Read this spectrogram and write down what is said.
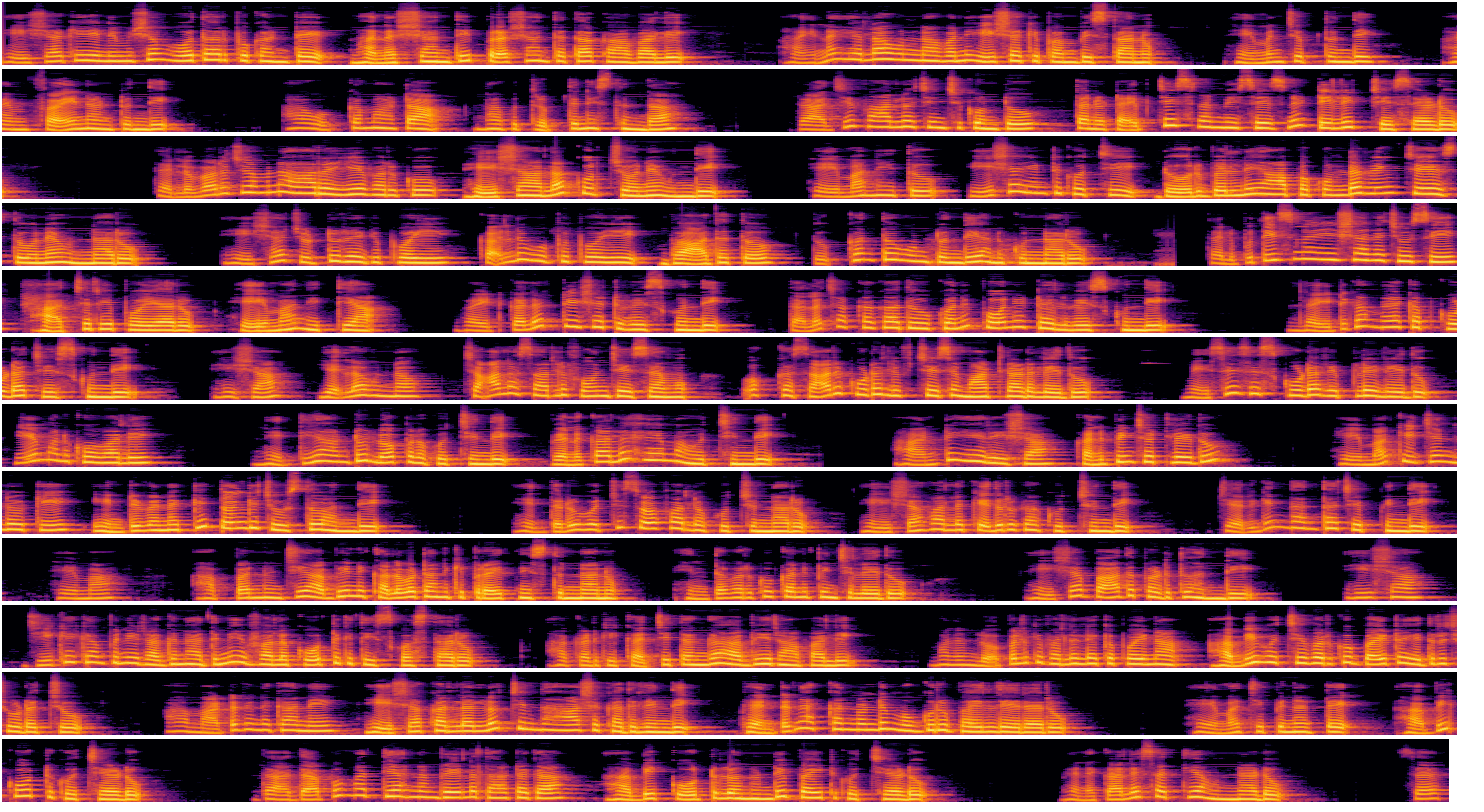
ఈషాకి ఈ నిమిషం ఓదార్పు కంటే మనశ్శాంతి ప్రశాంతత కావాలి. అయినా ఎలా ఉన్నావని ఈషాకి పంపిస్తాను. ఏమని చెప్తుంది? ఐఎమ్ ఫైన్ అంటుంది. ఆ ఒక్క మాట నాకు తృప్తినిస్తుందా? రాజీవ్ ఆలోచించుకుంటూ తను టైప్ చేసిన మెసేజ్ని డిలీట్ చేశాడు. తెల్లవారుజామున ఆరయ్యే వరకు ఈషా అలా కూర్చొనే ఉంది. హేమ నీతు ఈషా ఇంటికొచ్చి డోర్ బెల్ని ఆపకుండా రింగ్ చేస్తూనే ఉన్నారు. ఈషా జుట్టు రేగిపోయి కళ్ళు ఉబ్బిపోయి బాధతో దుఃఖంతో ఉంటుంది అనుకున్నారు. తలుపు తీసిన ఈషాని చూసి ఆశ్చర్యపోయారు. హేమ నిత్య. వైట్ కలర్ టీషర్ట్ వేసుకుంది. తల చక్కగా దూకొని పోనీటైల్ వేసుకుంది. లైట్గా మేకప్ కూడా చేసుకుంది. ఈషా ఎలా ఉన్నావు? చాలాసార్లు ఫోన్ చేశాము. ఒక్కసారి కూడా లిఫ్ట్ చేసి మాట్లాడలేదు. మెసేజెస్ కూడా రిప్లై లేదు. ఏమనుకోవాలి? నిత్య అంటూ లోపలికొచ్చింది. వెనకాల హేమ వచ్చింది. ఆంటీ ఏరీషా కనిపించట్లేదు? హేమ కిచెన్లోకి ఇంటి వెనక్కి తొంగి చూస్తూ అంది. ఇద్దరూ వచ్చి సోఫాలో కూర్చున్నారు. ఈషా వాళ్ళకెదురుగా కూర్చుంది. జరిగిందంతా చెప్పింది. హేమ అప్పటినుంచి అభిని కలవటానికి ప్రయత్నిస్తున్నాను. ఇంతవరకు కనిపించలేదు. ఈషా బాధపడుతూ అంది. ఈషా జీకే కంపెనీ రఘునాథ్ని వాళ్ళ కోర్టుకి తీసుకొస్తారు. అక్కడికి ఖచ్చితంగా అభి రావాలి. మనం లోపలికి వెళ్ళలేకపోయినా అభి వచ్చే వరకు బయట ఎదురు చూడొచ్చు. ఆ మాట వినగానే ఈషా కళ్ళల్లో చిన్న ఆశ కదిలింది. వెంటనే అక్కడి నుండి ముగ్గురు బయలుదేరారు. హేమ చెప్పినట్టే అభి కోర్టుకొచ్చాడు. దాదాపు మధ్యాహ్నం వేళ దాటగా అభి కోర్టులో నుండి బయటకొచ్చాడు. వెనకాలే సత్య ఉన్నాడు. సార్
